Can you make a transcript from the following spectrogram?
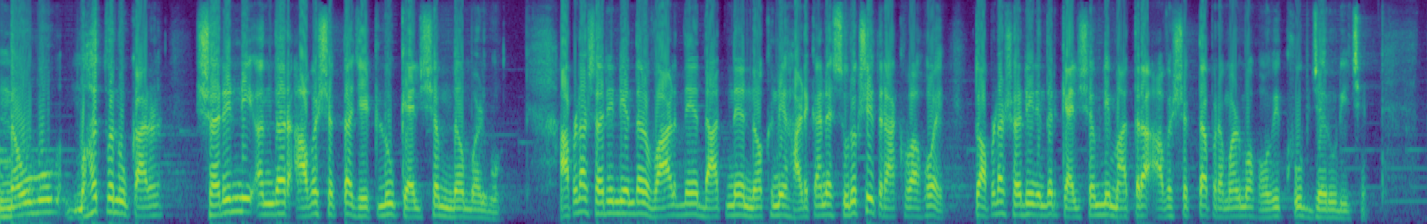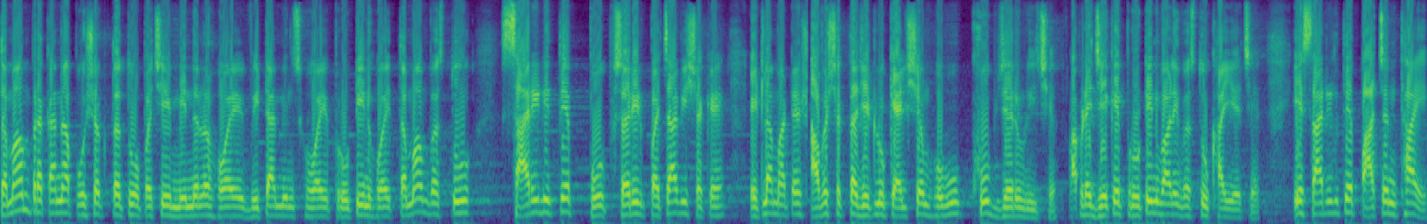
નવમું, મહત્વનું કારણ, શરીરની અંદર આવશ્યકતા જેટલું કેલ્શિયમ ન મળવું. આપણા શરીરની અંદર વાળને, દાંતને, નખને, હાડકાને સુરક્ષિત રાખવા હોય તો આપણા શરીરની અંદર કેલ્શિયમની માત્રા આવશ્યકતા પ્રમાણમાં હોવી ખૂબ જરૂરી છે. તમામ પ્રકારના પોષક તત્વો પછી મિનરલ હોય વિટામિન્સ હોય પ્રોટીન હોય, તમામ વસ્તુ સારી રીતે શરીર પચાવી શકે એટલા માટે આવશ્યકતા જેટલું કેલ્શિયમ હોવું ખૂબ જરૂરી છે. આપણે જે કંઈ પ્રોટીનવાળી વસ્તુ ખાઈએ છીએ એ સારી રીતે પાચન થાય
